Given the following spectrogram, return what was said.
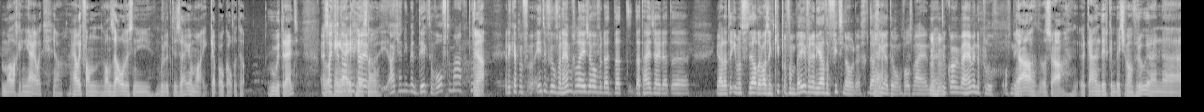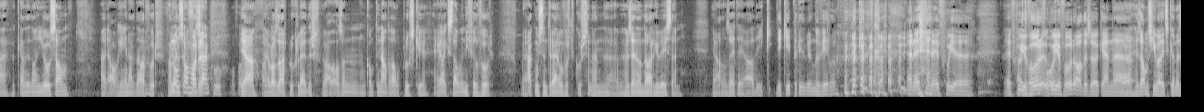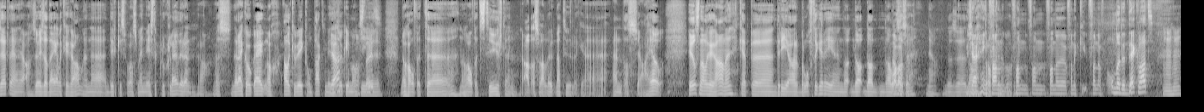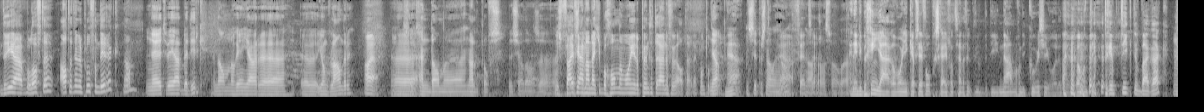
Maar dat ging eigenlijk. Ja, eigenlijk van, vanzelf is niet moeilijk te zeggen, maar ik heb ook altijd heel goed getraind. Maar En dat je ging dan eigenlijk niet heel bij, snel. Had jij niet met Dick de Wolf te maken toen? Ja, En ik heb een interview van hem gelezen over dat, dat, dat hij zei dat... eh, Ja, dat er iemand vertelde, er was een keeper van Bever en die had een fiets nodig. Daar Ja. ging het om, volgens mij. En eh, Mhm. toen kwam je bij hem in de ploeg, of niet? Ja, dat was, ja, we kennen Dirk een beetje van vroeger en eh, we kenden dan Joosan. Ah, ja, we gingen naar daarvoor. Van was de- zijn ploeg. Of wat? Ja, hij was daar ploegleider. Ja, dat was een, een continentaal ploegje. Eigenlijk stelde niet veel voor. Maar ja, ik moest een trein voor te koersen en we zijn dan daar geweest. En ja, dan zei hij, ja, die, die keeper die wil een velo. en, hij, en hij heeft goede... Hij heeft goede, de voor, voor. goede voorouders ook. En eh, Ja. hij zal misschien wel iets kunnen zetten. En ja, zo is dat eigenlijk gegaan. En eh Dirk is- was mijn eerste ploegleider. En ja, dus, daar heb ik ook eigenlijk nog elke week contact mee. Ja? Dat is ook iemand Nog die eh, nog, altijd, nog altijd stuurt. En ja, dat is wel leuk natuurlijk. en dat is ja, heel, heel snel gegaan. Hè. Ik heb drie jaar belofte gereden. En dat, dat, dat, dat, was, was het. het. Hè. Ja, dus dan jij ging van, van, van, van, de, van, de, van de, onder de deklat, Mhm. drie jaar belofte. Altijd in de ploeg van Dirk dan? Nee, twee jaar bij Dirk. En dan nog één jaar eh, eh, Jong Vlaanderen. Oh ja. Eh, en dan eh, naar de profs. Dus ja, dat was... eh, Dus vijf jaar nadat je begon, dan won je de puntentruinen voor Vuelta. Dat komt op Ja. neer. Ja. Super snel gegaan. Ja, vet, zeg. dat was wel... En in die beginjaren won je, ik heb ze even opgeschreven, wat zijn natuurlijk die, die namen van die koersen, joh. Dat romantiek. Triptiek de Barak. Mhm.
